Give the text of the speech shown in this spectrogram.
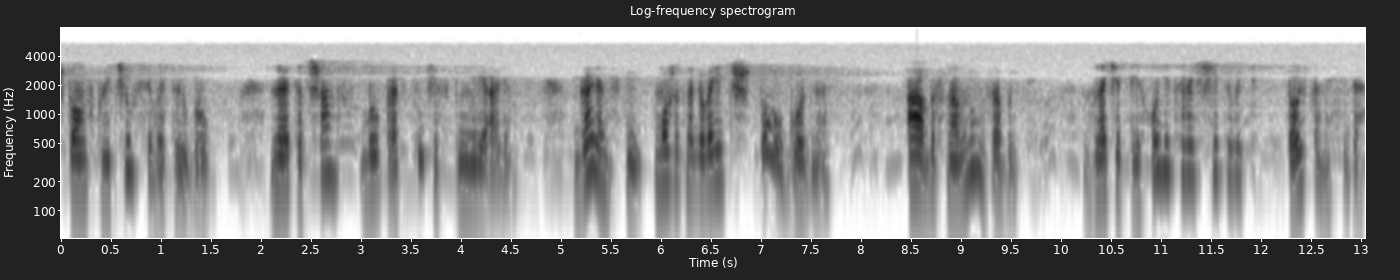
что он включился в эту игру. Но этот шанс был практически нереален. Галинский может наговорить что угодно, а об основном забыть. Значит, приходится рассчитывать только на себя.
